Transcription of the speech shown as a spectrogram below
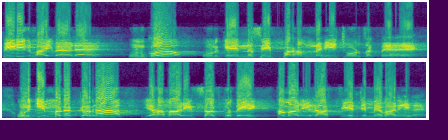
पीड़ित भाई बहन है, उनको उनके नसीब पर हम नहीं छोड़ सकते हैं। उनकी मदद करना ये हमारी सांस्कृतिक, हमारी राष्ट्रीय जिम्मेवारी है।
